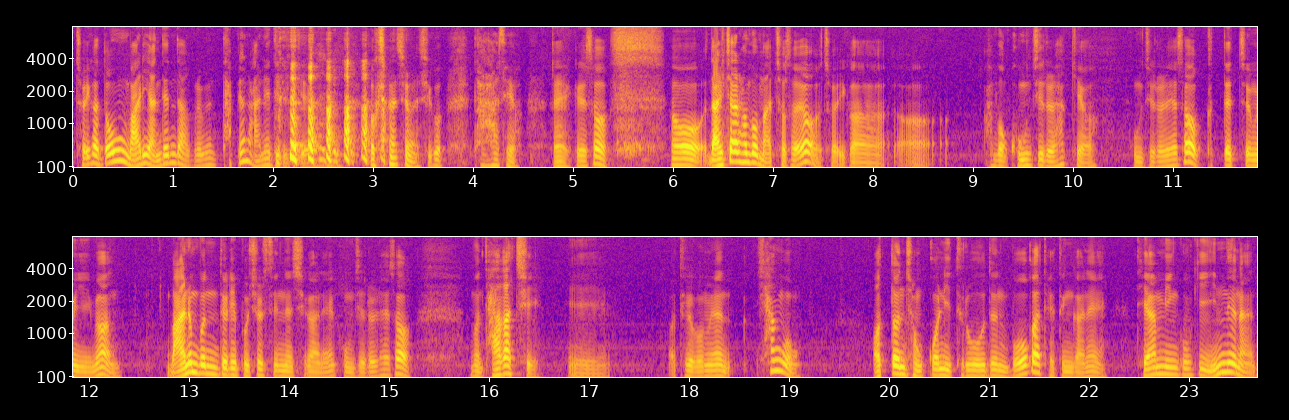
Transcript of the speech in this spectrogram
저희가 너무 말이 안 된다 그러면 답변 안 해드릴게요. 걱정하지 마시고 다 하세요. 예, 그래서 어, 날짜를 한번 맞춰서요. 저희가 어, 한번 공지를 할게요. 공지를 해서 그때쯤이면 많은 분들이 보실 수 있는 시간에 공지를 해서 한번 다 같이 예, 어떻게 보면 향후 어떤 정권이 들어오든 뭐가 되든 간에 대한민국이 있는 한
